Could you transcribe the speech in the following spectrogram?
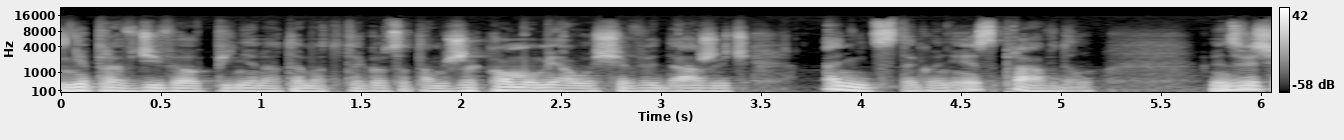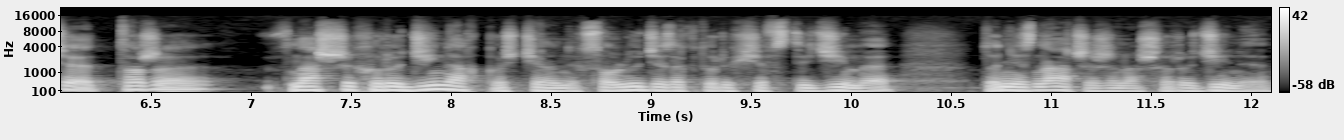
nieprawdziwe opinie na temat tego, co tam rzekomo miało się wydarzyć, a nic z tego nie jest prawdą. Więc wiecie, to, że w naszych rodzinach kościelnych są ludzie, za których się wstydzimy, to nie znaczy, że nasze rodziny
